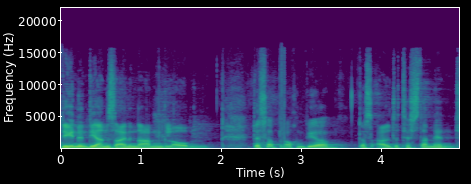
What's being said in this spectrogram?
denen, die an seinen Namen glauben. Deshalb brauchen wir das Alte Testament.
